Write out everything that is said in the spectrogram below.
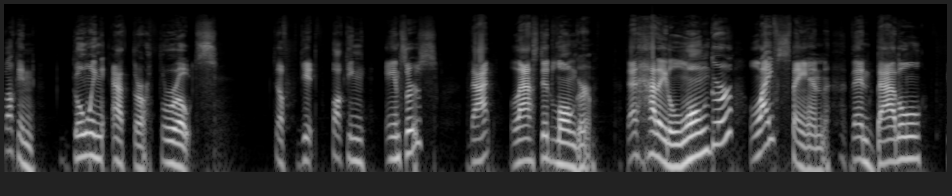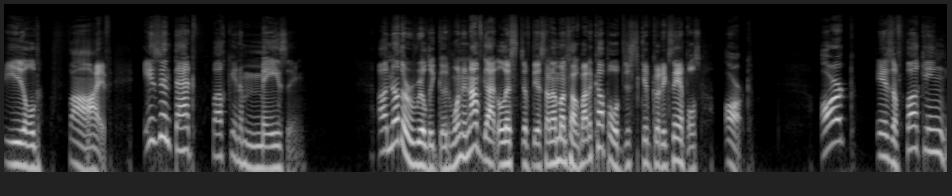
fucking going at their throats to get fucking answers. That lasted longer. That had a longer lifespan than Battlefield 5. Isn't that fucking amazing? Another really good one, and I've got a list of this, and I'm going to talk about a couple of just to give good examples. Ark. Ark is a fucking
